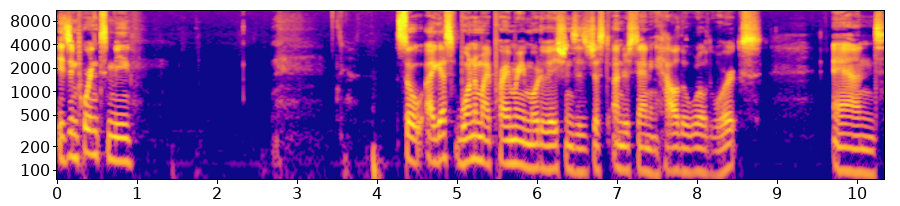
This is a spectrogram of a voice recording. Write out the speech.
It's important to me So I guess one of my primary motivations is just understanding how the world works and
